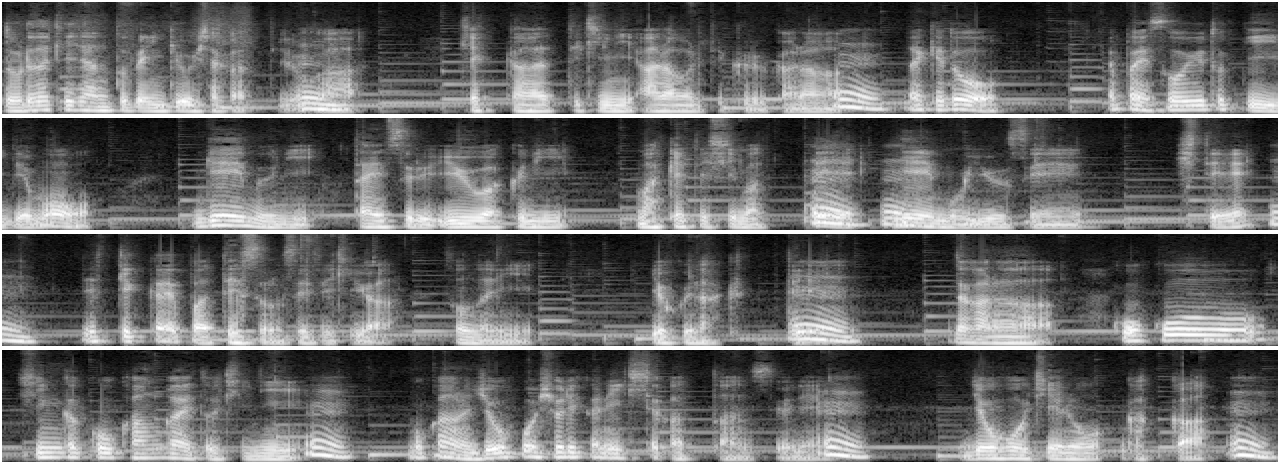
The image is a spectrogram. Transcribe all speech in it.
どれだけちゃんと勉強したかっていうのが結果的に現れてくるから、うん、うんだけどやっぱりそういう時でもゲームに対する誘惑に負けてしまって、うんうん。ゲームを優先してうん、で結果やっぱテストの成績がそんなに良くなくって、うん、だから高校進学を考えた時にうん、僕は情報処理科に行きたかったんですよね。うん、情報系の学科。うん、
